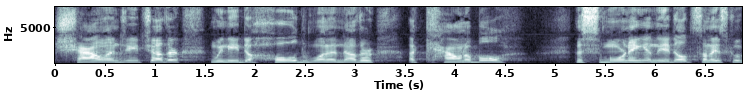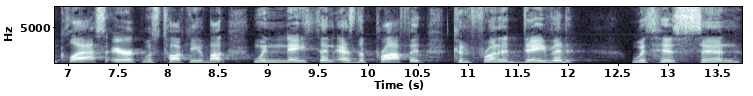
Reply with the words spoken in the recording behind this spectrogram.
challenge each other. We need to hold one another accountable. This morning in the adult Sunday school class, Eric was talking about when Nathan, as the prophet, confronted David with his sin.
